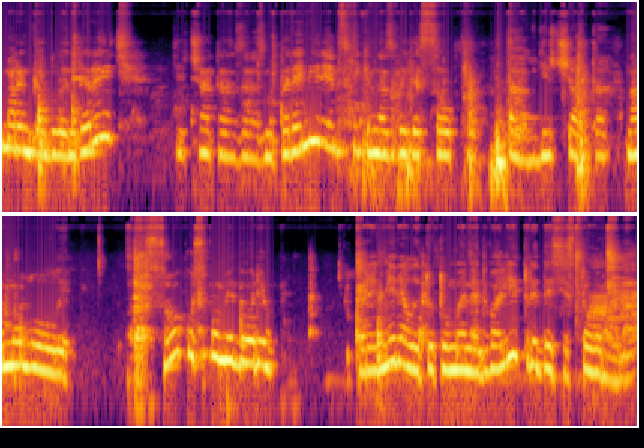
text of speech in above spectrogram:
Маринка блендерить. Дівчата, зараз ми переміряємо, скільки в нас вийде соку. Так, дівчата, намололи соку з помідорів. Переміряли, тут у мене 2 літри, десь і 100 грамів.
